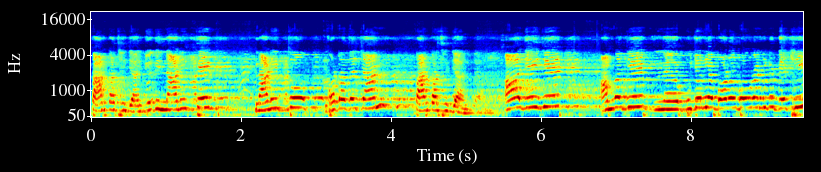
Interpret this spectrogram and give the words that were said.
তার কাছে যান। যদি নারীত্বের নারীত্ব ঘটাতে চান, তার কাছে যান। আজ এই যে আমরা যে পূজনীয় বড় বৌরানীকে দেখি,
